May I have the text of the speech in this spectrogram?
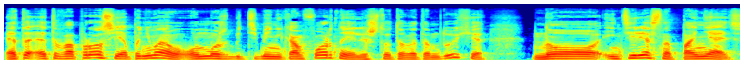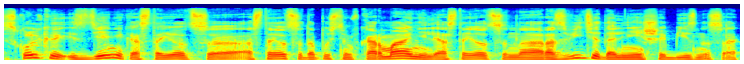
Это, это вопрос, я понимаю, он может быть тебе некомфортно или что-то в этом духе, но интересно понять, сколько из денег остается, остается, допустим, в кармане или остается на развитие дальнейшего бизнеса,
